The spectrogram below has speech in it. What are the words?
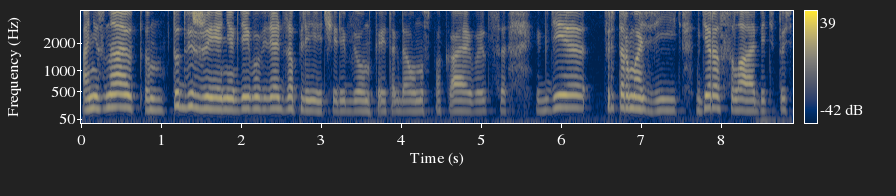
они знают эм, то движение, где его взять за плечи ребенка, и тогда он успокаивается, где притормозить, где расслабить. То есть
